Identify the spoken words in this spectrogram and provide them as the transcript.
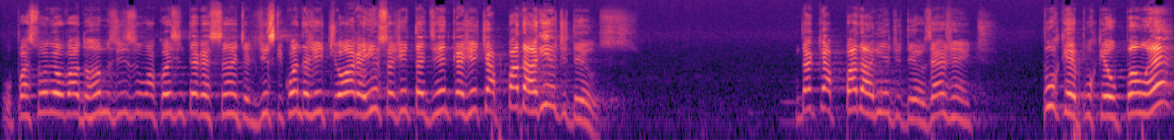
O pastor Leovaldo Ramos diz uma coisa interessante. Ele diz que quando a gente ora isso, a gente está dizendo que a gente é a padaria de Deus. Não é que a padaria de Deus é a gente. Por quê? Porque o pão é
